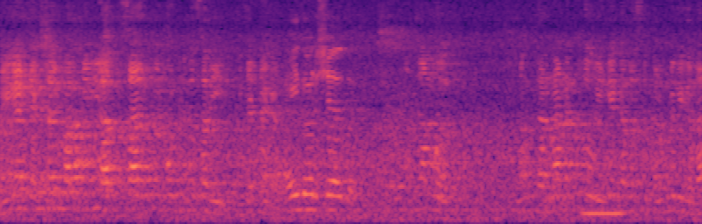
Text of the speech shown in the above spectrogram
ಮೆಗಾ ಟೆಕ್ಸ್ಟೈಲ್ ಪಾರ್ಕಿಗೆ ಹತ್ತು ಸಾವಿರ ರೂಪಾಯಿ ಕೊಟ್ಟಿದೆ ಸರ್ ಈ ಬಜೆಟ್ನಾಗ ಐದು ವರ್ಷ ಆಯ್ತು ನಮ್ಮ ನಮ್ಮ ಕರ್ನಾಟಕದ ವಿಕೆ ಕಲಸ ಕಲಬುರಗಿ ಅದ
